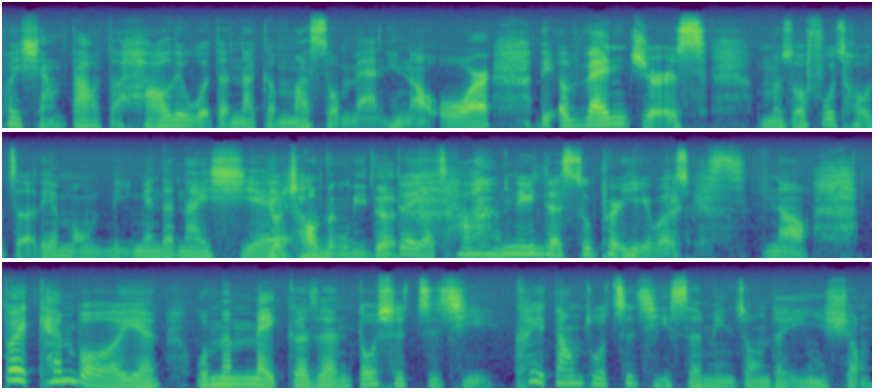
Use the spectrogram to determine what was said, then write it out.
会想到的 Hollywood 的那个 Muscle Man，you know，or the Avengers，我们说复仇者联盟里面的那一些有超能力的，对，有超能力的 superheroes。No，对 Campbell 而言，我们每个人都是自己可以当做自己生命中的英雄。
